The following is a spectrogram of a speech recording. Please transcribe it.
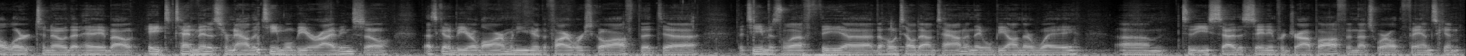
alert to know that hey, about eight to ten minutes from now, the team will be arriving. So that's going to be your alarm when you hear the fireworks go off that uh, the team has left the uh, the hotel downtown and they will be on their way um, to the east side of the stadium for drop off, and that's where all the fans can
